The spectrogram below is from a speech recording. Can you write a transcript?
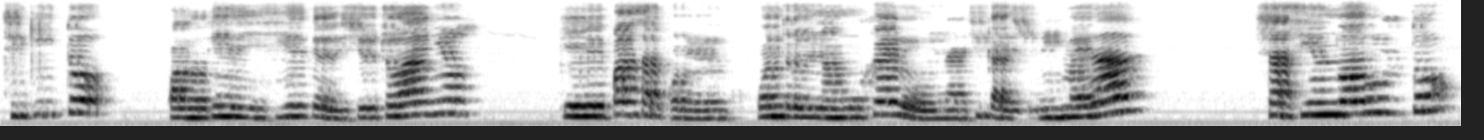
chiquito, cuando tiene 17 o 18 años, qué le pasa con el encuentro de una mujer o una chica de su misma edad, ya siendo adulto,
